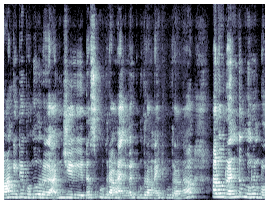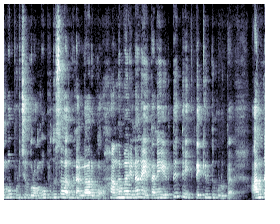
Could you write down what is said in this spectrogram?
வாங்கிட்டு இப்போ வந்து ஒரு அஞ்சு ட்ரெஸ் கொடுக்குறாங்கண்ணா இந்த மாதிரி கொடுக்குறாங்க. நைட்டு கொடுக்குறாங்கன்னா அதில் ஒரு ரெண்டு மூணு எனக்கு ரொம்ப பிடிச்சிருக்கும். ரொம்ப புதுசாக இருக்கும் நல்லாயிருக்கும் அந்த மாதிரினா நான் தனியாக எடுத்து தை தைக்கிறதுக்கு கொடுப்பேன். அந்த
